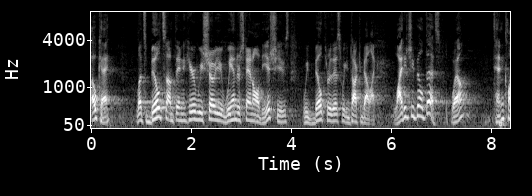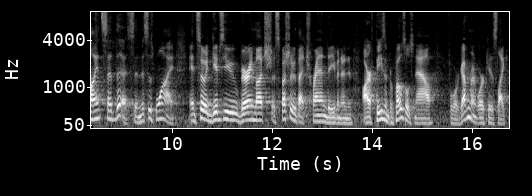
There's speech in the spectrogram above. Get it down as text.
Okay, let's build something. Here we show you, we understand all the issues. We've built through this. We can talk about like, why did you build this? Well, 10 clients said this, and this is why. And so it gives you very much, especially with that trend, even in RFPs and proposals now for government work, is like,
